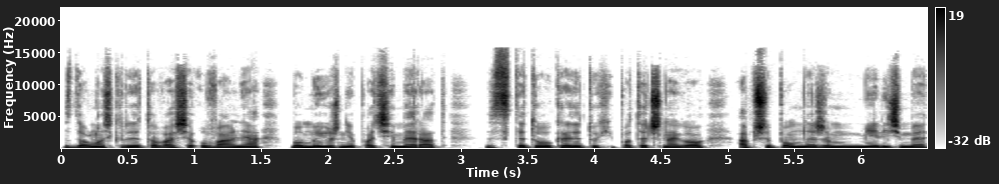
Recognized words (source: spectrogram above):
zdolność kredytowa się uwalnia, bo my już nie płacimy rat z tytułu kredytu hipotecznego, a przypomnę, że mieliśmy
